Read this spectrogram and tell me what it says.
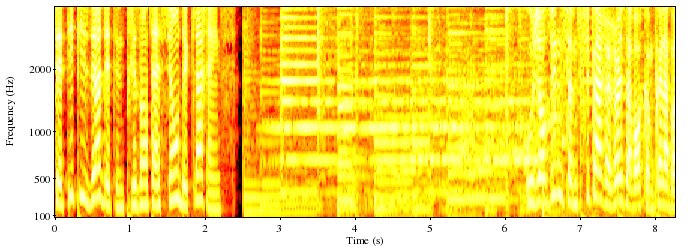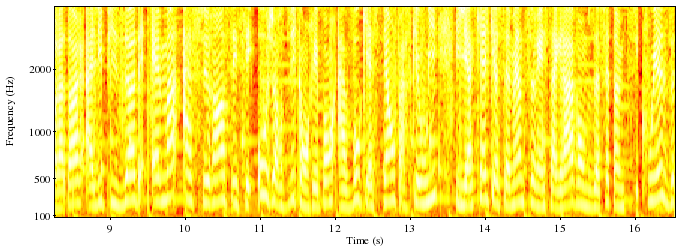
Cet épisode est une présentation de Clarence. Aujourd'hui, nous sommes super heureuses d'avoir comme collaborateur à l'épisode Emma Assurance et c'est aujourd'hui qu'on répond à vos questions parce que oui, il y a quelques semaines sur Instagram, on vous a fait un petit quiz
